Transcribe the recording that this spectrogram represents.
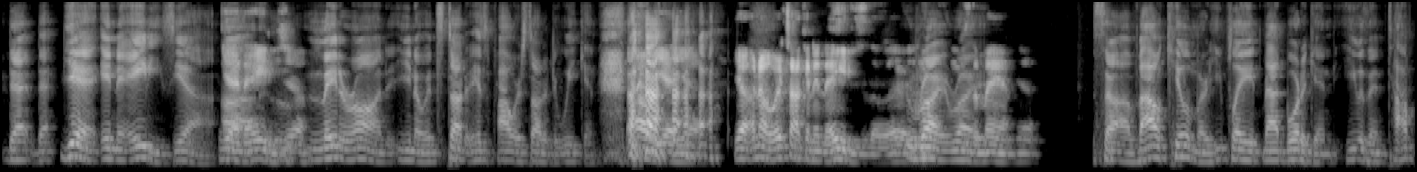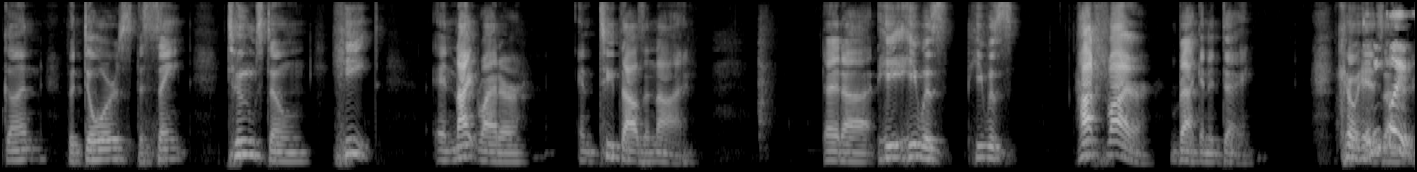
that that yeah in the 80s yeah Yeah, in the Uh, 80s, l- yeah. later on you know it started his power started to weaken Oh yeah, yeah, yeah. No, we're talking in the '80s though. Uh, he- Right, he was right. the man. Yeah. so uh, val kilmer he played Madmartigan he was in top gun the doors the saint tombstone heat and knight rider in 2009 and uh he he was he was hot fire back in the day go ahead Did he Zachary.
